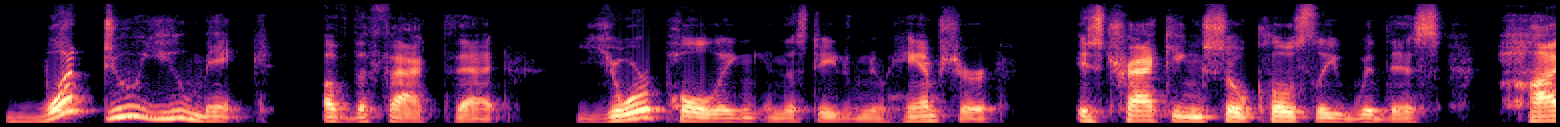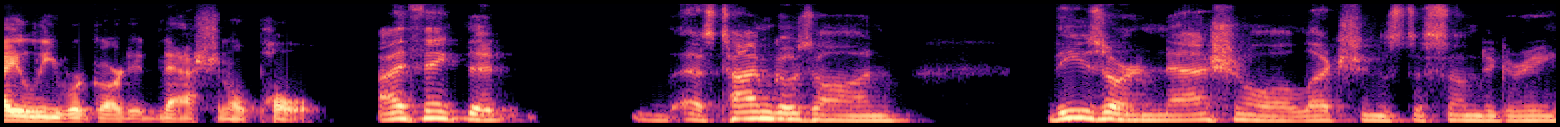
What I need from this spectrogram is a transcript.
what do you make of the fact that your polling in the state of New Hampshire is tracking so closely with this highly regarded national poll? I think that as time goes on, these are national elections to some degree,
